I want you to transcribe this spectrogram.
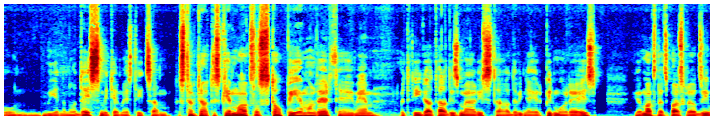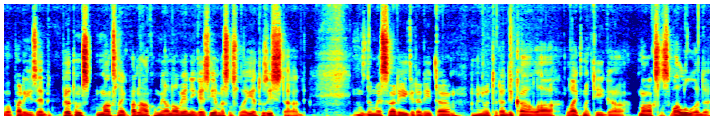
un viena no desmit, ja mēs ticam starptautiskiem mākslas topiem un vērtējumiem. Bet Rīgā tāda izmēra izstāde viņai ir pirmo reizi. Jo mākslinieks pārsvarā dzīvo Parīzē, bet, protams, mākslinieka panākumi jau nav vienīgais iemesls, lai iet uz izstādi. Es domāju, svarīga ir arī tā ļoti radikālā, laikmatīgā mākslas valoda,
